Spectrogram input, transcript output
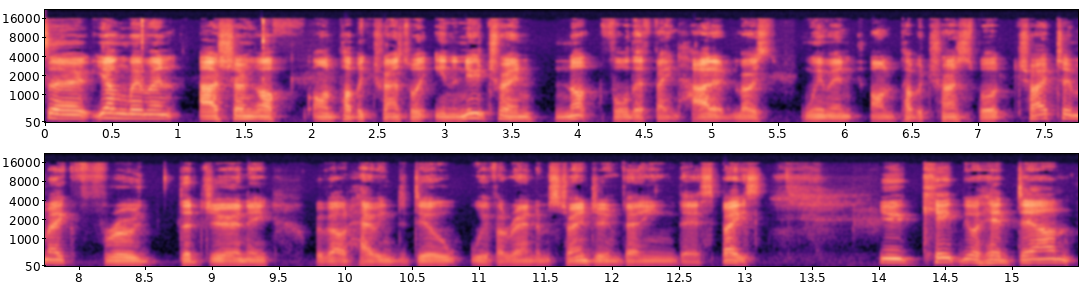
So, young women are showing off on public transport in a new trend, not for the faint hearted. Most women on public transport try to make through the journey without having to deal with a random stranger invading their space. You keep your head down,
